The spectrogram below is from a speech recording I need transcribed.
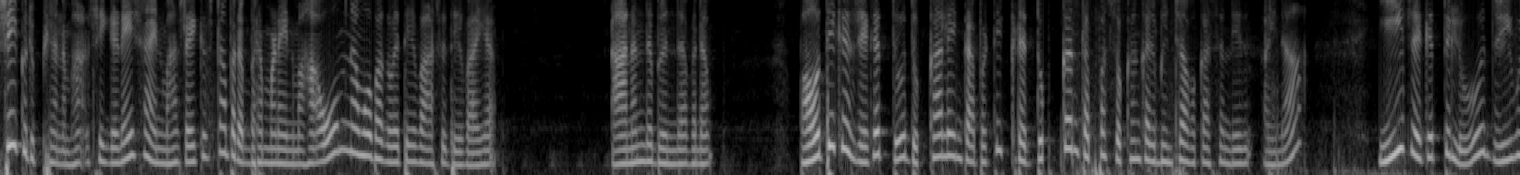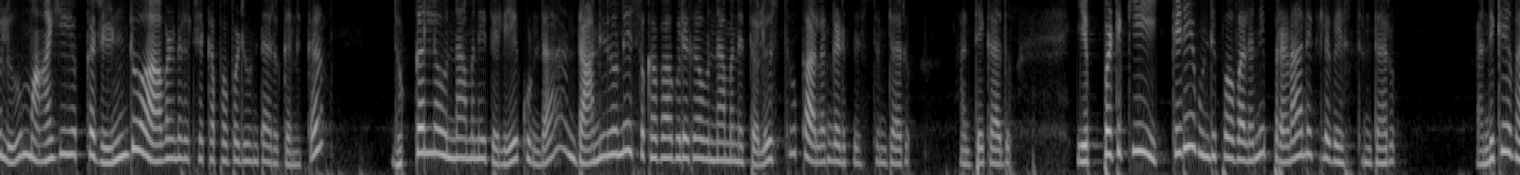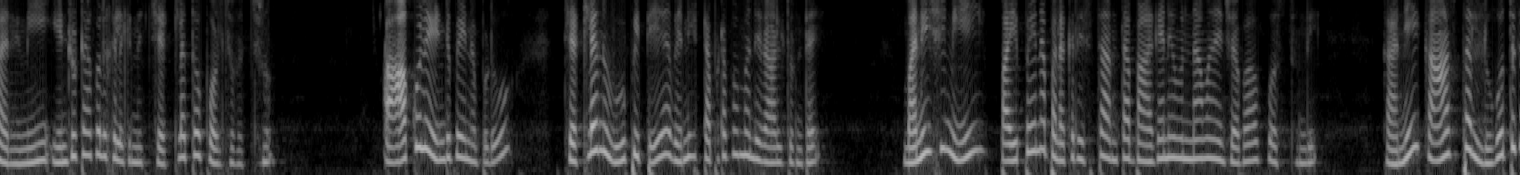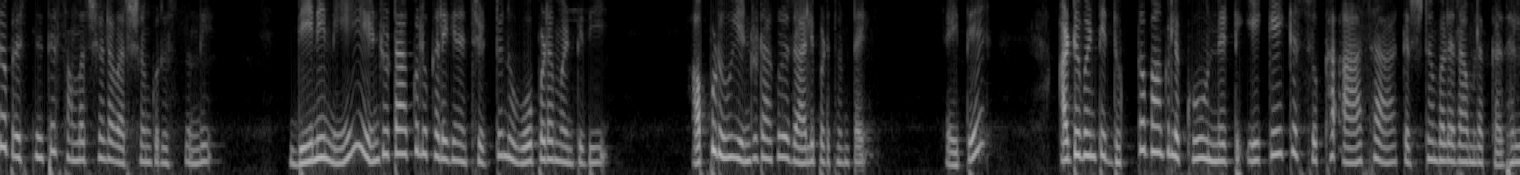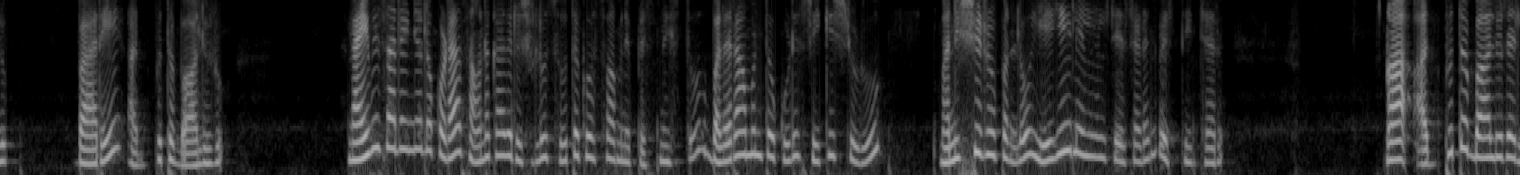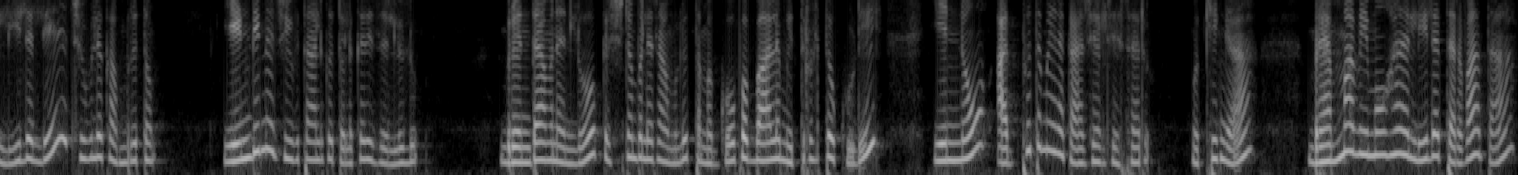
శ్రీ గురుభ్యో నమ శ్రీ గణేశాయ నమ శ్రీకృష్ణ పరబ్రహ్మణయ నమ ఓం నమో భగవతే వాసుదేవాయ ఆనంద బృందావనం భౌతిక జగత్తు దుఃఖాలేం కాబట్టి ఇక్కడ దుఃఖం తప్ప సుఖం కనిపించే అవకాశం లేదు. అయినా ఈ జగత్తులో జీవులు మాయ యొక్క రెండు ఆవరణలచే కప్పబడి ఉంటారు కనుక దుఃఖంలో ఉన్నామని తెలియకుండా దానిలోనే సుఖభాగులుగా ఉన్నామని తలుస్తూ కాలం గడిపిస్తుంటారు. అంతేకాదు ఎప్పటికీ ఇక్కడే ఉండిపోవాలని ప్రణాళికలు వేస్తుంటారు. అందుకే వారిని ఎండుటాకులు కలిగిన చెట్లతో పోల్చవచ్చును. ఆకులు ఎండిపోయినప్పుడు చెట్లను ఊపితే అవన్నీ టపటపమని రాలుతుంటాయి. మనిషిని పైపైన పలకరిస్తే అంతా బాగానే ఉన్నామనే జవాబు వస్తుంది. కానీ కాస్త లోతుగా ప్రశ్నిస్తే సంవత్సరాల వర్షం కురుస్తుంది. దీనిని ఎండుటాకులు కలిగిన చెట్టును ఊపడం వంటిది. అప్పుడు ఎండుటాకులు రాలిపడుతుంటాయి. అయితే అటువంటి దుఃఖభాగులకు ఉన్నట్టు ఏకైక సుఖ ఆశ కృష్ణ బలరాముల కథలు. వారే అద్భుత బాలురు. నైమిసారణ్యంలో కూడా సౌనకాది ఋషులు సూత గోస్వామిని ప్రశ్నిస్తూ బలరామునితో కూడి శ్రీకృష్ణుడు మనుష్య రూపంలో ఏ ఏ లీలలు చేశాడని ప్రశ్నించారు. ఆ అద్భుత బాలుర లీలలే చెవులకు అమృతం. ఎండిన జీవితాలకు తొలకరి జల్లులు. బృందావనంలో కృష్ణ బలరాములు తమ గోపబాల మిత్రులతో కూడి ఎన్నో అద్భుతమైన కార్యాలు చేశారు. ముఖ్యంగా బ్రహ్మ విమోహన లీల తర్వాత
